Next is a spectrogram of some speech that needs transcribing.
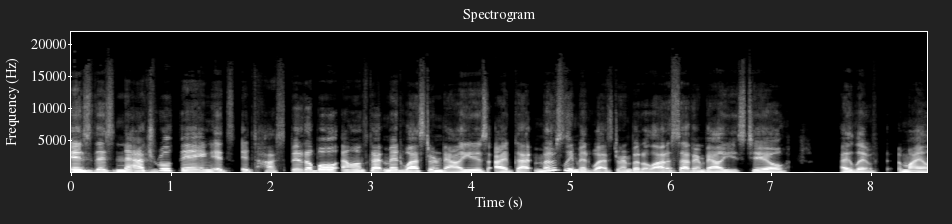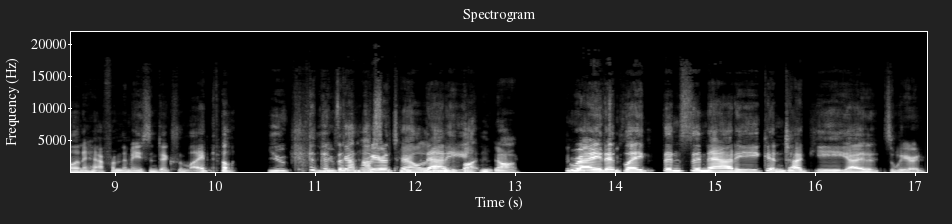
is this Mm-hmm. natural thing. It's it's hospitable. Ellen's got Midwestern values. I've got mostly Midwestern, but a lot of Southern values too. I live a mile and a half from the Mason Dixon line. you, you've got hospitality buttoned up. Right. It's like Cincinnati, Kentucky. It's weird.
